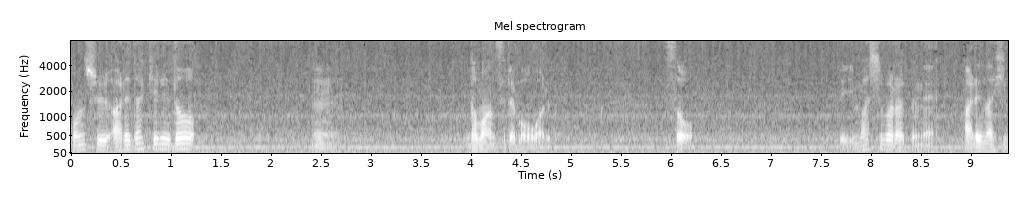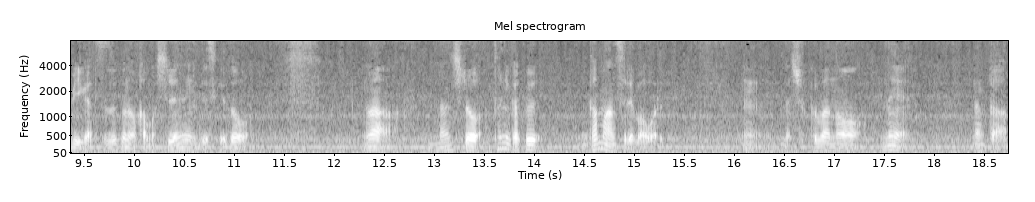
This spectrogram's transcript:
今週あれだけれど、うん、我慢すれば終わる。そう。で、今しばらくね、あれな日々が続くのかもしれないんですけど、まあ、何しろ、とにかく我慢すれば終わる。うん。職場のね、なんか、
